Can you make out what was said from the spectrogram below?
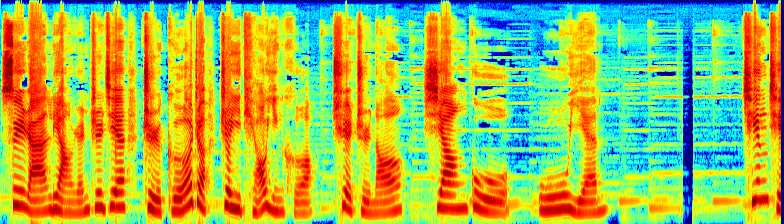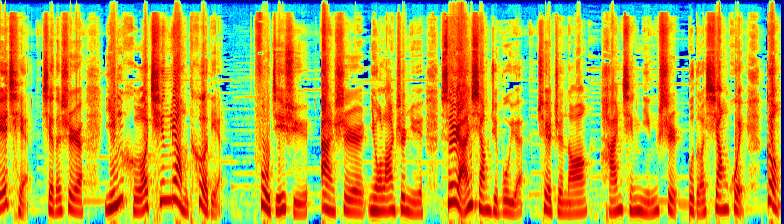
虽然两人之间只隔着这一条银河，却只能相顾无言。清且浅写的是银河清亮的特点。赋几许，暗示牛郎织女虽然相距不远，却只能含情凝视，不得相会，更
